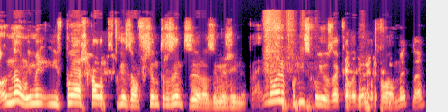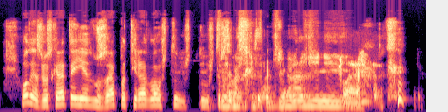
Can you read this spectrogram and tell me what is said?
Oh, Não, e põe à escala portuguesa, ofereciam 300 euros, imagina. Pá, Não era por isso que eu ia usar aquela merda, provavelmente, não é? Ou, Aliás, eu se calhar até ia usar para tirar de lá os, os, os 300 Os 300 euros e. Claro.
